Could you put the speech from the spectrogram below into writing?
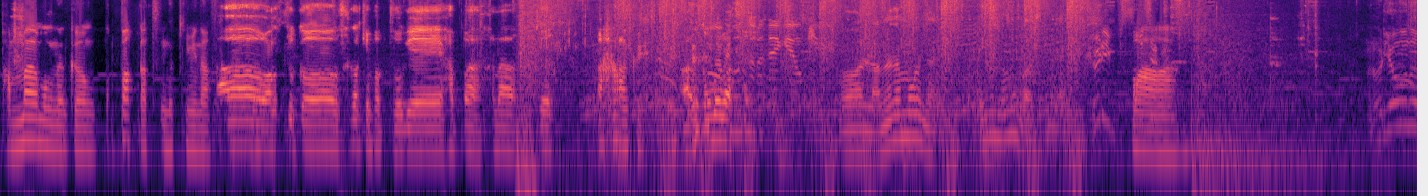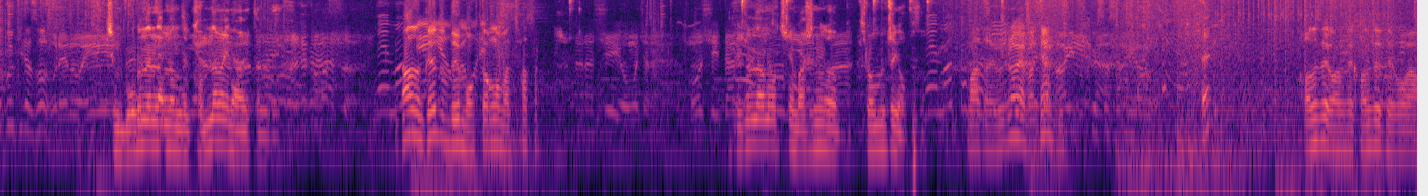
밥 말아 먹는 그런 국밥 같은 느낌이 나. 아 왕뚜껑 삼각김밥 두 개, 핫바 하나. 끝. 아 그. 아 똥물 봤어. 와 라면 안 먹었냐? 땡이 넣은 것 같은데. 와. 지금 모르는 라면들 겁나 많이 나와있던데. 나는 그래도 늘 네, 먹던 뭐 것만 찾아. 요즘 나오는 것 중에 맛있는 거 들어본 적이 없어. 맞아, 요즘에 맛있 그냥... 네? 건세, 건세, 건세 대고야.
